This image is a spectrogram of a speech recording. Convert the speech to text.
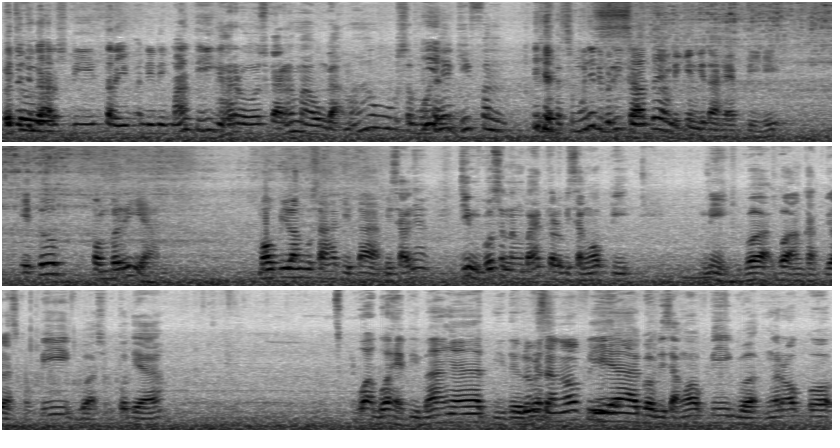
itu Betul. juga harus diterima dinikmati gitu Harus karena mau nggak mau semuanya Iya. given. iya semuanya diberikan Sesuatu yang bikin kita happy itu pemberian. Mau bilang usaha kita, misalnya Jim, gue seneng banget kalau bisa ngopi. Nih, gua gua angkat gelas kopi, gua seruput ya. Wah, gua happy banget gitu. Lu Gua- bisa ngopi. Iya, gua bisa ngopi, gua ngerokok.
